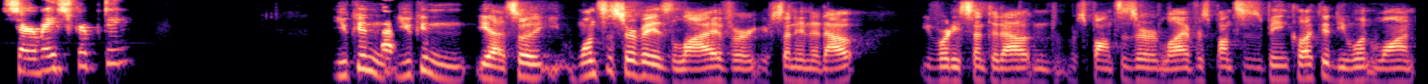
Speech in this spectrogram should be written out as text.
survey scripting? You can, you can, yeah. So once the survey is live or you're sending it out, you've already sent it out and responses are live responses being collected. You wouldn't want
